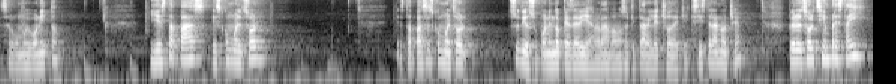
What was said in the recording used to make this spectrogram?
Es algo muy bonito. Y esta paz es como el sol. Esta paz es como el sol. Dios, suponiendo que es de día, ¿verdad? Vamos a quitar el hecho de que existe la noche, pero el sol siempre está ahí.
